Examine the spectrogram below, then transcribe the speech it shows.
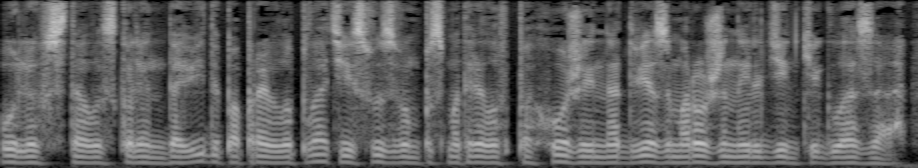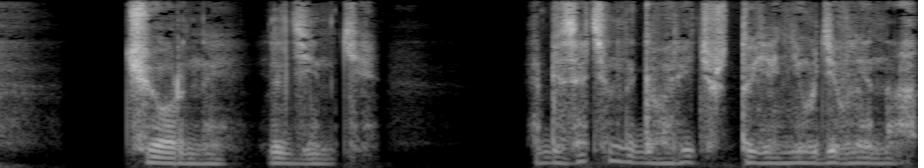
Оля встала с колен Давида, поправила платье и с вызовом посмотрела в похожие на две замороженные льдинки глаза. Черные льдинки. Обязательно говорить, что я не удивлена.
